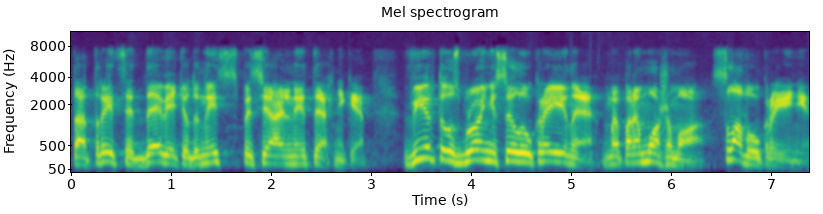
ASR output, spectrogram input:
та 39 одиниць спеціальної техніки. Вірте у збройні сили України! Ми переможемо! Слава Україні!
